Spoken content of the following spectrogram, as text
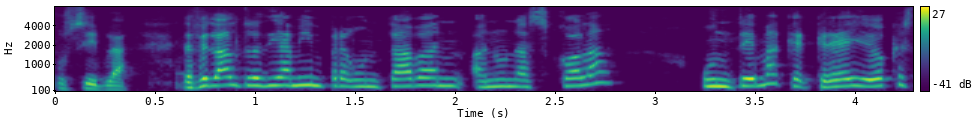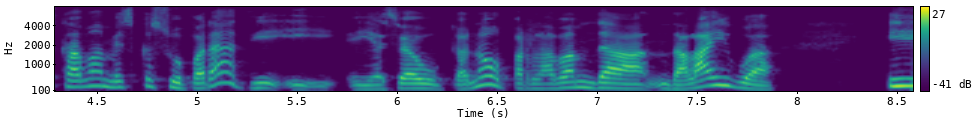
possible. De fet, l'altre dia a mi em preguntaven en una escola un tema que creia jo que estava més que superat i, i, i es veu que no, parlàvem de, de l'aigua. I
